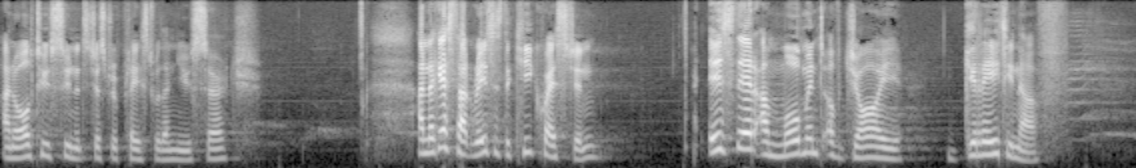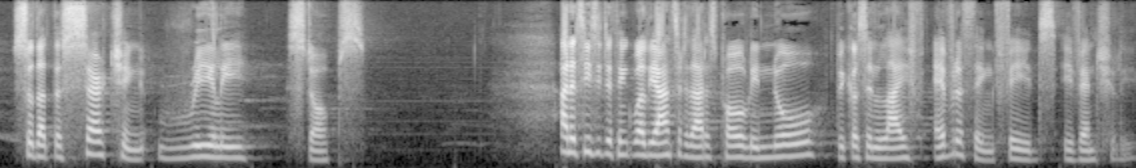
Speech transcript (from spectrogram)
And all too soon, it's just replaced with a new search. And I guess that raises the key question is there a moment of joy great enough so that the searching really stops? And it's easy to think, well, the answer to that is probably no, because in life everything fades eventually.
